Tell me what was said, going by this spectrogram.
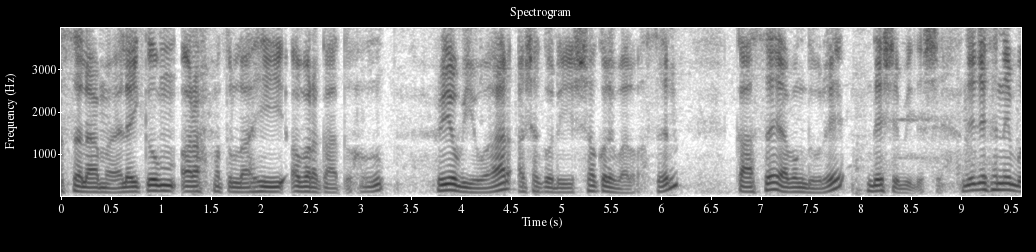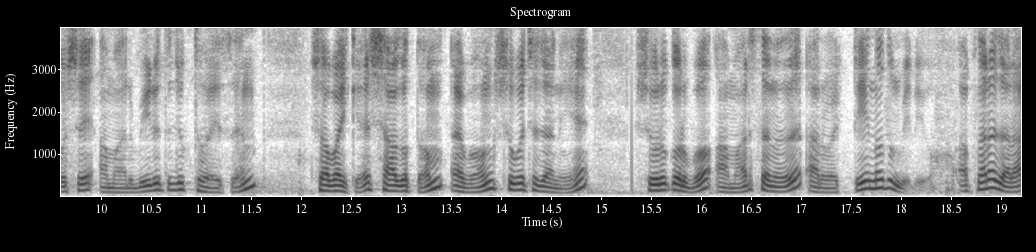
আসসালামু আলাইকুম আরহামতুল্লাহি আবরাকাতহ প্রিয় ভিউয়ার, আশা করি সকলে ভালো আছেন, কাছে এবং দূরে, দেশে বিদেশে। যে যেখানে বসে আমার ভিডিওতে যুক্ত হয়েছেন, সবাইকে স্বাগতম এবং শুভেচ্ছা জানিয়ে শুরু করব আমার চ্যানেলের আরও একটি নতুন ভিডিও। আপনারা যারা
